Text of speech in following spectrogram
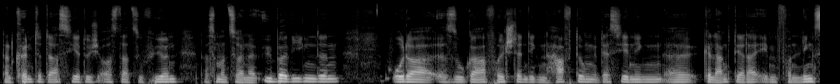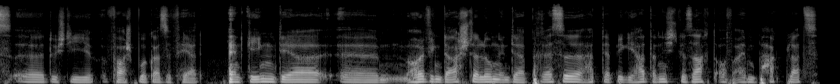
dann könnte das hier durchaus dazu führen, dass man zu einer überwiegenden oder äh, sogar vollständigen Haftung desjenigen äh, gelangt, der da eben von links durch die Fahrspurgasse fährt. Entgegen der äh, häufigen Darstellung in der Presse hat der BGH dann nicht gesagt, auf einem Parkplatz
